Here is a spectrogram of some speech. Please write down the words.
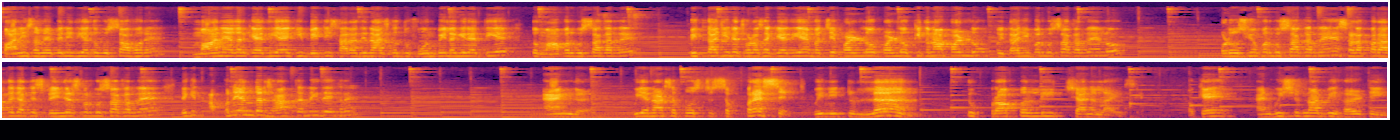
पानी समय पे नहीं दिया तो गुस्सा हो रहे हैं माँ ने अगर कह दिया है कि बेटी, सारा दिन आजकल तू फ़ोन पे लगी रहती है तो माँ पर गुस्सा कर रहे हैं। पिताजी ने थोड़ा सा कह दिया है, बच्चे पढ़ लो पढ़ लो, कितना पढ़ लो? पिताजी पर गुस्सा कर रहे हैं लोग। पड़ोसियों पर गुस्सा कर रहे हैं, सड़क पर आते जाते स्ट्रेंजर्स पर गुस्सा कर रहे हैं, लेकिन अपने अंदर झाँक कर नहीं देख रहे anger we are not suppose to suppress it we need to learn to properly channelise it okay and we should not be hurting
